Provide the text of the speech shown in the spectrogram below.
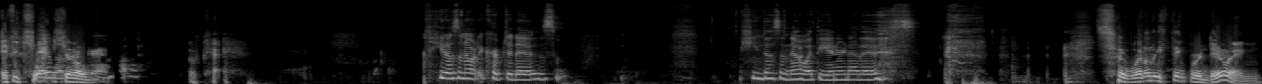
If he can't hear a grandpa. okay. He doesn't know what a cryptid is. He doesn't know what the internet is. So what do we think we're doing?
